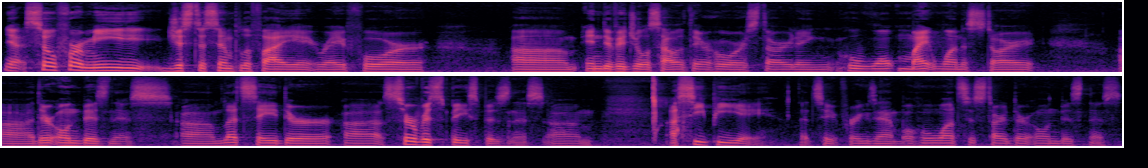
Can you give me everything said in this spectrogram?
yeah. So for me, just to simplify it, right, for um, individuals out there who are starting, who might want to start uh, their own business. Um, let's say they're uh, service-based business, um, a CPA. Let's say, for example, who wants to start their own business.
